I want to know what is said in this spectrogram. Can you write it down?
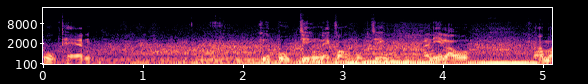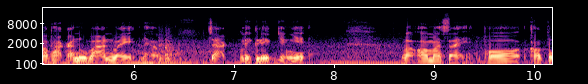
ปลูกแทน คือปลูกจริงในกล่องปลูกจริง อันนี้เราเอามาพักอนุบาลไว้นะครับ จากเล็กๆอย่างนี้ เราเอามาใส่ พอเขาโต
